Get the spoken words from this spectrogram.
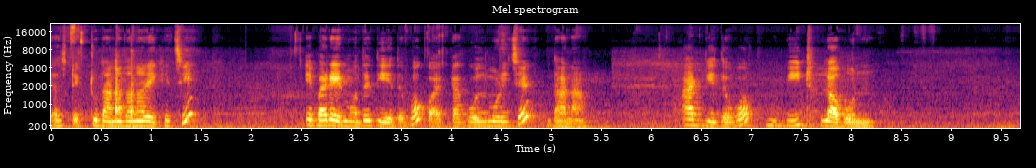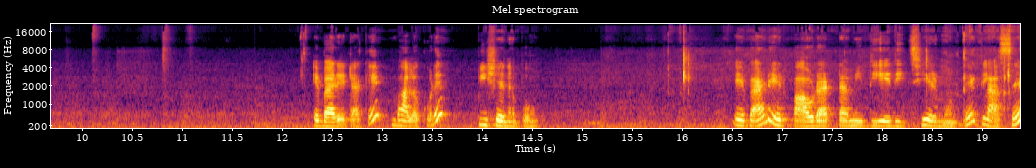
জাস্ট একটু দানা দানা রেখেছি। এবার এর মধ্যে দিয়ে দেবো কয়েকটা গোলমরিচের দানা। আর দিয়ে দেবো বিট লবণ। এবার এটাকে ভালো করে পিষে নেব। এবার এর পাউডারটা আমি দিয়ে দিচ্ছি এর মধ্যে গ্লাসে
